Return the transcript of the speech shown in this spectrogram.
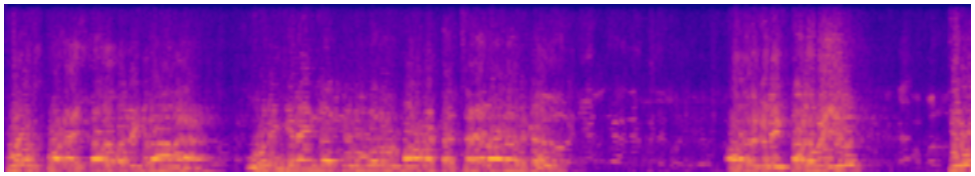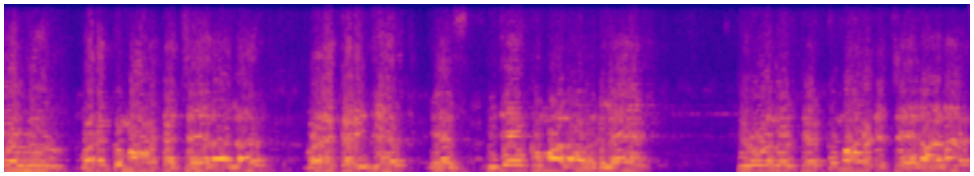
போர் படை தளபதிகளான ஒருங்கிணைந்த திருவள்ளூர் மாவட்ட செயலாளர்கள் அவர்களின் தலைமையில் திருவள்ளூர் வடக்கு மாவட்ட செயலாளர் வழக்கறிஞர் எஸ். விஜயகுமார் அவர்களே திருவள்ளூர் தெற்கு மாவட்ட செயலாளர்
